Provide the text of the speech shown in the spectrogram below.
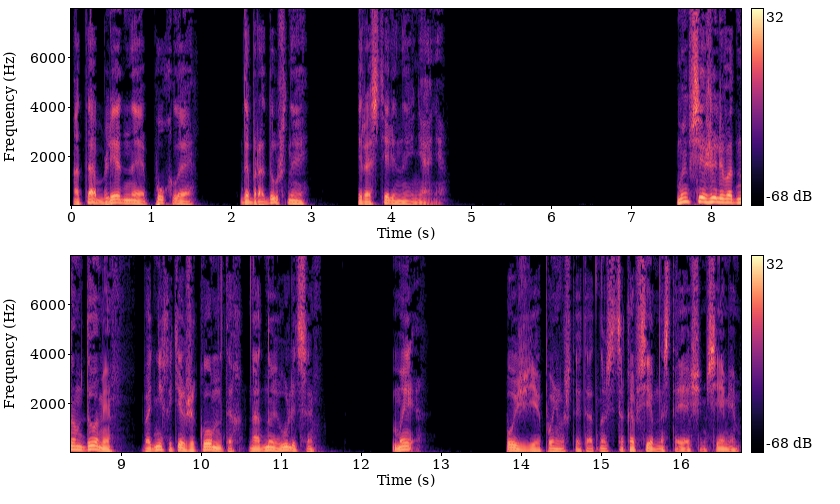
А та бледная, пухлая, добродушная и растерянная няня. Мы все жили в одном доме, в одних и тех же комнатах, на одной улице. Мы... Позже я понял, что это относится ко всем настоящим семьям.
